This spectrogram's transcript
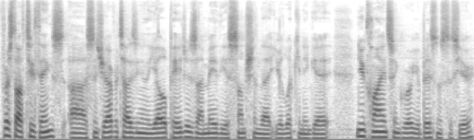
First off, two things. Uh, since you're advertising in the yellow pages, I made the assumption that you're looking to get new clients and grow your business this year.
